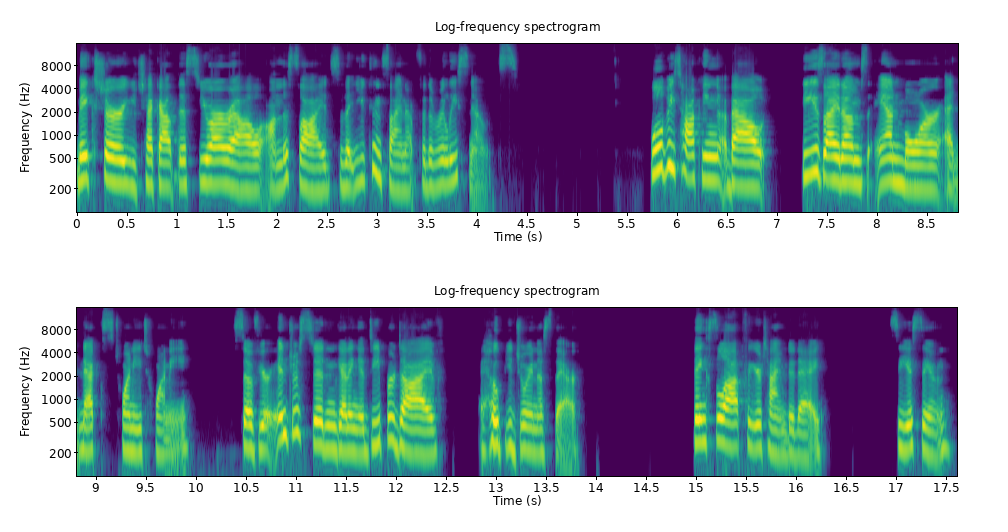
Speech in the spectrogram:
make sure you check out this URL on the slide so that you can sign up for the release notes. We'll be talking about these items and more at Next 2020. So if you're interested in getting a deeper dive, I hope you join us there. Thanks a lot for your time today. See you soon.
